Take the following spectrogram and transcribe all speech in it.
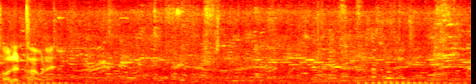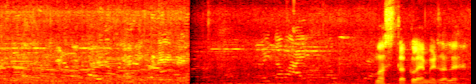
सॉलिड क्राऊड आहे. मस्त क्लायमेट झालं आहे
